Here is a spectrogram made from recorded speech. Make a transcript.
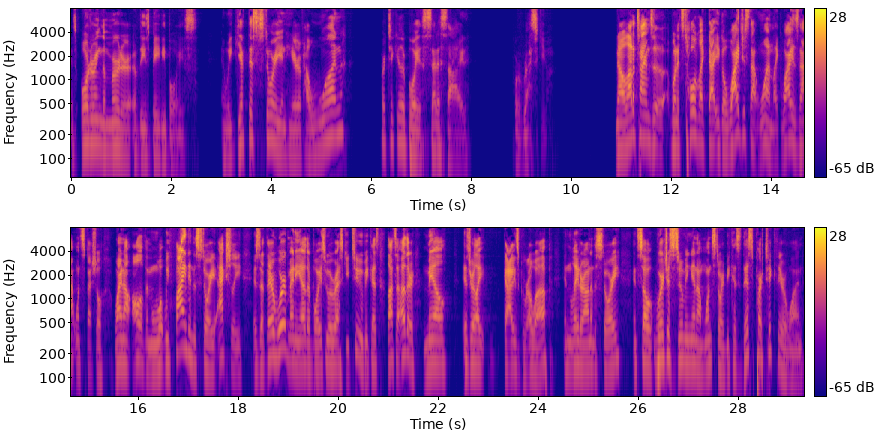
is ordering the murder of these baby boys. And we get this story in here of how one particular boy is set aside for rescue. Now, a lot of times uh, when it's told like that, you go, why just that one? Like, why is that one special? Why not all of them? And what we find in the story actually is that there were many other boys who were rescued too, because lots of other male Israelite guys grow up and later on in the story. And so we're just zooming in on one story because this particular one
